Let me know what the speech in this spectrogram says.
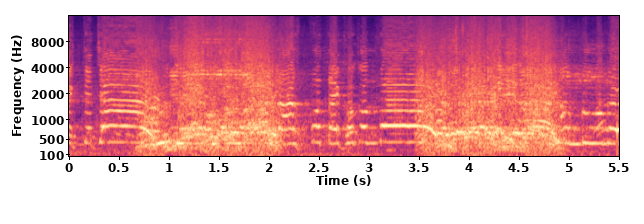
দেখতে চাই রাজপথ নাই খোকনবার আন্দোলনে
